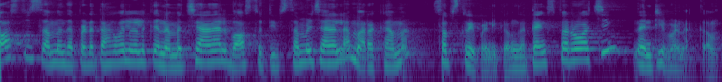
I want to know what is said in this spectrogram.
வாஸ்து சம்மந்தப்பட்ட தகவல்களுக்கு நம்ம சேனல் வாஸ்து டிப்ஸ் தமிழ் சேனலை மறக்காமல் சப்ஸ்கிரைப் பண்ணிக்கோங்க. தேங்க்ஸ் ஃபார் வாட்சிங் நன்றி வணக்கம்.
